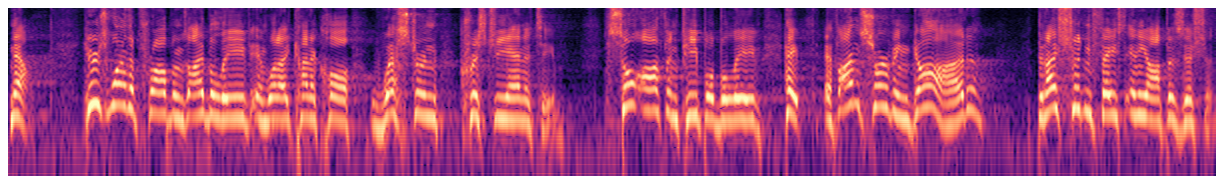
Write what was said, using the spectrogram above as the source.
Now, here's one of the problems I believe in what I kind of call Western Christianity. So often people believe, hey, if I'm serving God, then I shouldn't face any opposition.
